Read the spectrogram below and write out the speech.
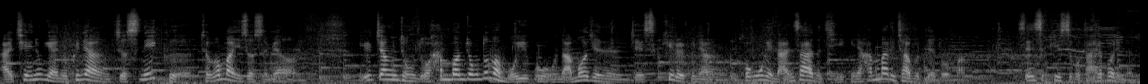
아니 체인훅이 아니고 그냥 저 스네이크 저것만 있었으면 일장 정도 한 번 정도만 모이고 나머지는 이제 스킬을 그냥 허공에 난사하듯이 그냥 한 마리 잡을 때도 막 센스킬 쓰고 다 해버리는데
